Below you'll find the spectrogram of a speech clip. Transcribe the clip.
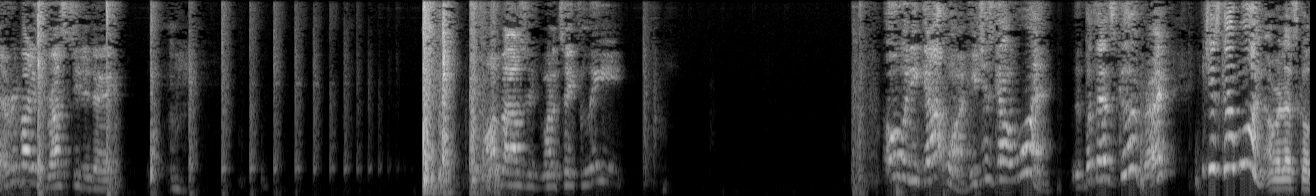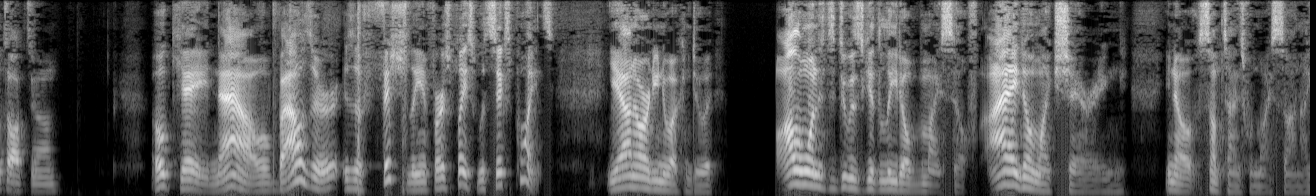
Everybody's rusty today. Come on, Bowser, if you want to take the lead. Oh, and he got one. He just got one. But that's good, right? He just got one. All right, let's go talk to him. Okay, now Bowser is officially in first place with six points. Yeah, I already knew I can do it all I wanted to do was get the lead over myself. I don't like sharing. You know, sometimes with my son, I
